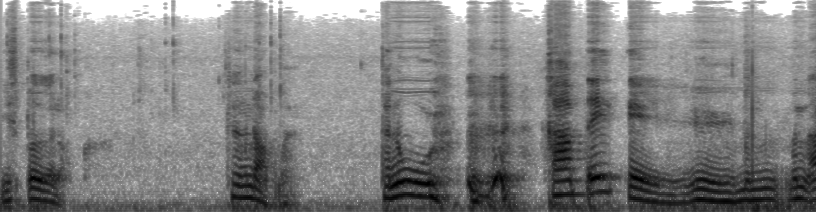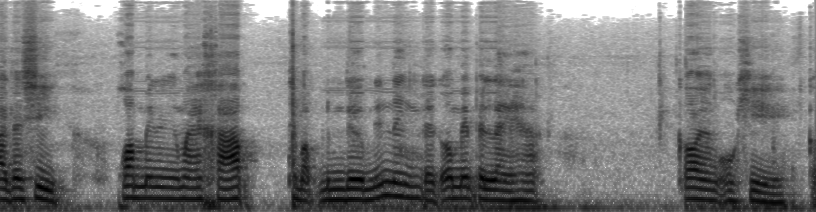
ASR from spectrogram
drip spur หรอก เครื่องดอปอะธนูครับเต้เอ๋เออมันมันอาจจะฉีกความเป็นไมครับฉบับเดิมๆนิดนึง แต่ก็ไม่เป็นไรฮะ ก็ยังโอเค ก็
